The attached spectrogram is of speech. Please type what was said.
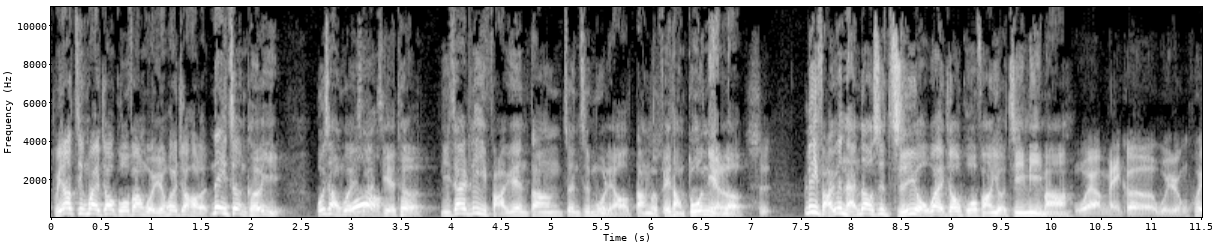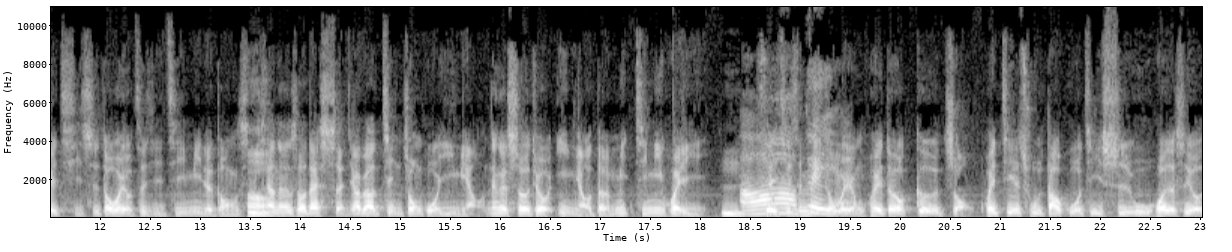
不要进外交国防委员会就好了，内政可以。我想问一下杰特，你在立法院当政治幕僚当了非常多年了，是。立法院难道是只有外交国防有机密吗？不会啊，每个委员会其实都会有自己机密的东西。像那个时候在审要不要进中国疫苗，那个时候就有疫苗的密机密会议。嗯，所以其实每个委员会都有各种会接触到国际事务，或者是有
